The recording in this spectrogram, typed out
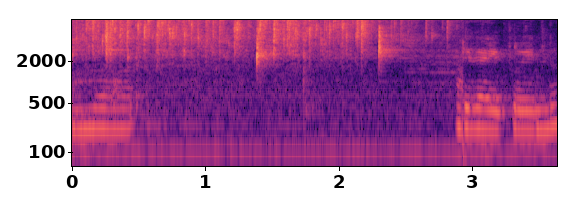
అమ్మవారు ఇదిగా అయిపోయిందో.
